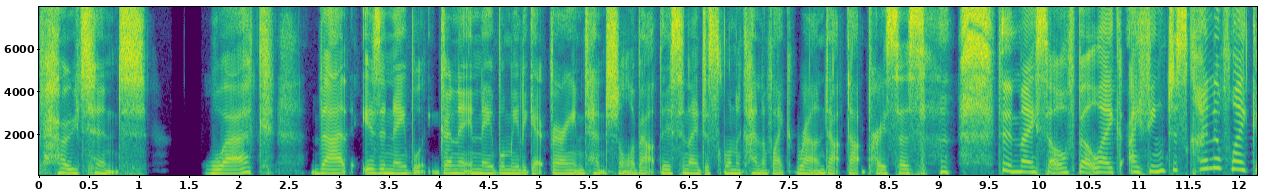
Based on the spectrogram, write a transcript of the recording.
potent work that is enable going to enable me to get very intentional about this and I just want to kind of like round out that process for myself. But like I think just kind of like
